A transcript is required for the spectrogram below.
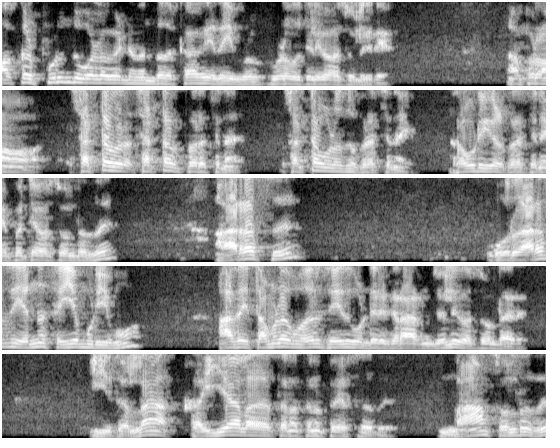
மக்கள் புரிந்து கொள்ள வேண்டும் என்பதற்காக இதை இவ்வளவு தெளிவாக சொல்கிறேன். அப்புறம் சட்ட சட்ட பிரச்சனை சட்டம் ஒழுங்கு பிரச்சனை ரவுடிகள் பிரச்சனையை பற்றி அவர் சொல்கிறது அரசு ஒரு அரசு என்ன செய்ய முடியுமோ அதை தமிழக முதல்வர் செய்து கொண்டிருக்கிறாருன்னு சொல்லி இவர் சொல்கிறாரு இதெல்லாம் கையாளத்தனத்துன்னு பேசுகிறது நான் சொல்கிறது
